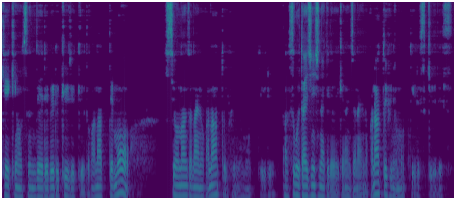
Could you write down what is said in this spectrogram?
経験を積んでレベル99とかなっても必要なんじゃないのかなというふうに思っている。あすごい大事にしなければいけないんじゃないのかなというふうに思っているスキルです。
